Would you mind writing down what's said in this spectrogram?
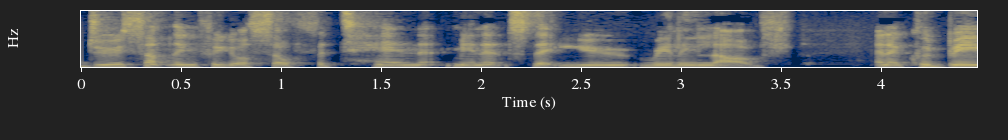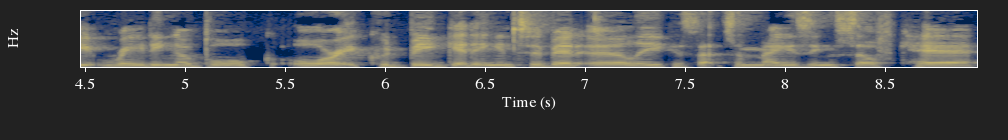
do something for yourself for 10 minutes that you really love. And it could be reading a book or it could be getting into bed early because that's amazing self-care.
